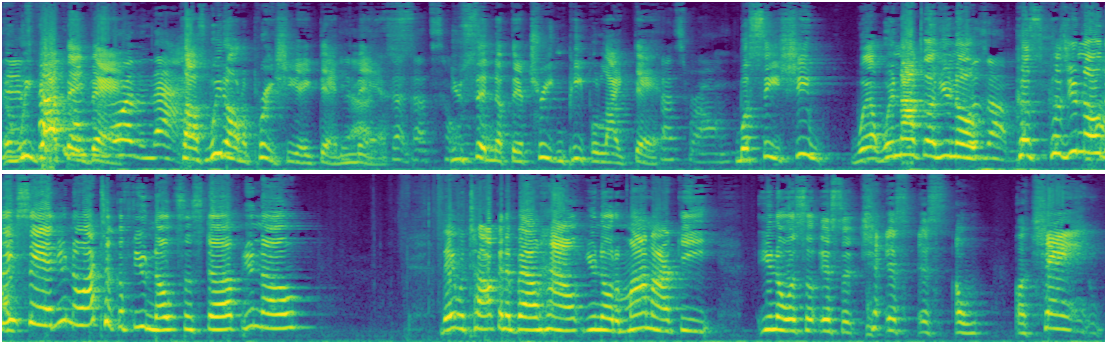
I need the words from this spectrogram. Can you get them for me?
And we got probably they gonna be back. More than that. Cause we don't appreciate that Yeah, mess. that- that's you sitting up there treating people like that. That's wrong. but see, she well, we're not gonna, you know, was, um, cause cause you know they said, you know, I took a few notes and stuff, you know. They were talking about how you know the monarchy, you know, it's a it's a it's it's a a chain.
